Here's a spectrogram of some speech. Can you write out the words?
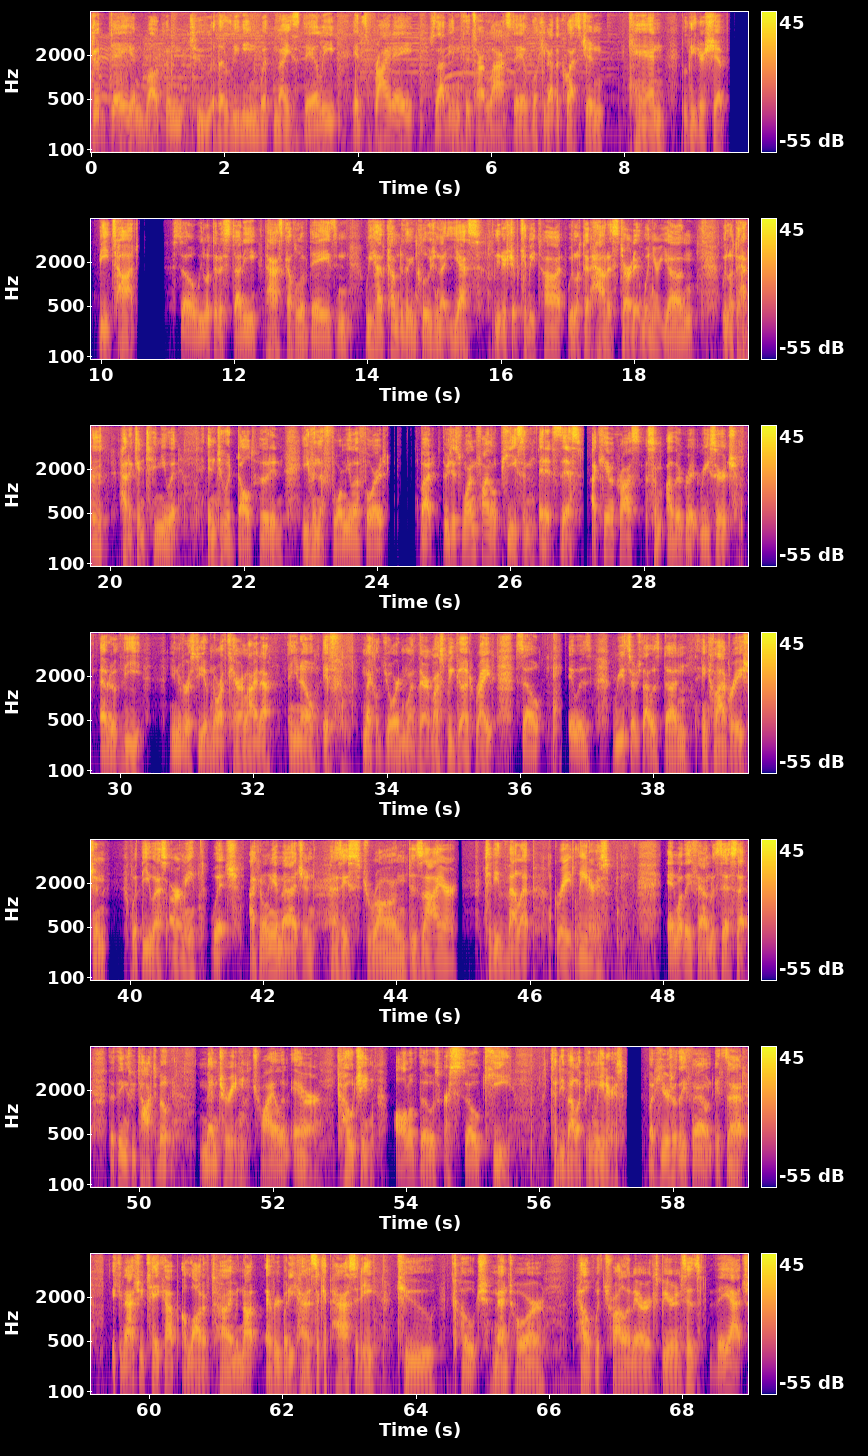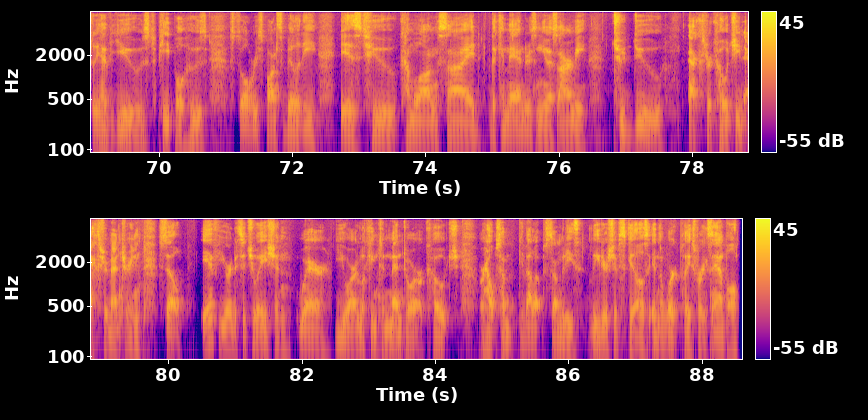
Good day and welcome to the Leading with Nice Daily. It's Friday, so that means it's our last day of looking at the question Can leadership be taught? So, we looked at a study past couple of days and we have come to the conclusion that yes, leadership can be taught. We looked at how to start it when you're young. We looked at how to how to continue it into adulthood and even the formula for it. But there's just one final piece, and, and it's this. I came across some other great research out of the University of North Carolina. And you know, if Michael Jordan went there, it must be good, right? So it was research that was done in collaboration with the US Army, which I can only imagine has a strong desire to develop great leaders. And what they found was this that the things we talked about mentoring, trial and error, coaching, all of those are so key to developing leaders. But here's what they found it's that it can actually take up a lot of time, and not everybody has the capacity to coach, mentor, help with trial and error experiences. They actually have used people whose sole responsibility is to come alongside the commanders in the US Army to do extra coaching, extra mentoring. So if you're in a situation where you are looking to mentor or coach or help some develop somebody's leadership skills in the workplace, for example,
